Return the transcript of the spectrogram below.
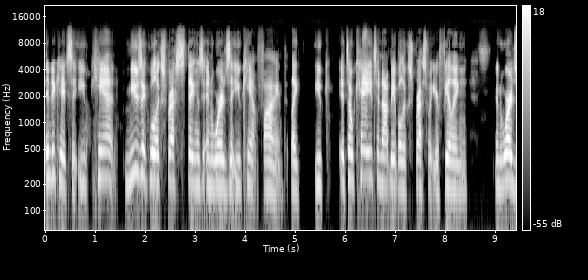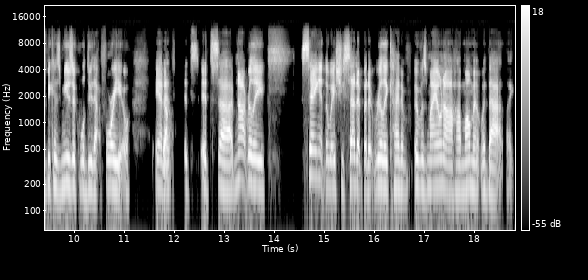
indicates that you can't music will express things in words that you can't find. Like you it's okay to not be able to express what you're feeling in words because music will do that for you and yeah. it's it's it's uh, not really saying it the way she said it but it really kind of it was my own aha moment with that. Like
